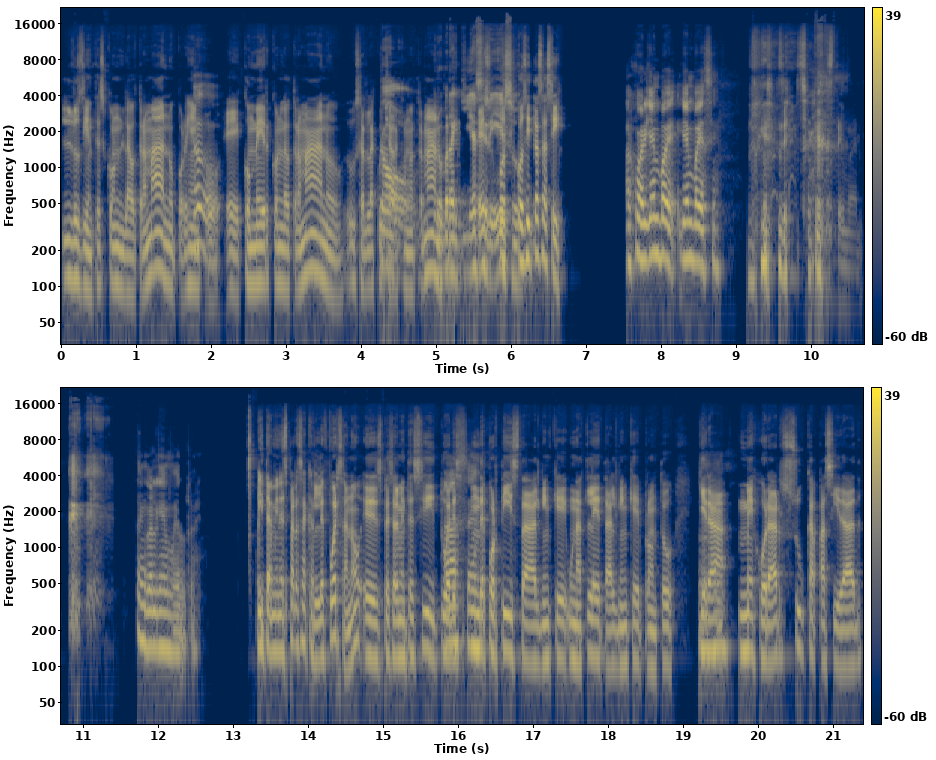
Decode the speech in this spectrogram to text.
los dientes con la otra mano, por ejemplo, No. eh, comer con la otra mano, usar la cuchara con la otra mano. Pero para qué hacer Es- cos- eso. cositas así. A jugar Game Boy, Game Boy así. Este. Tengo el Game Boy otra vez. Y también es para sacarle fuerza, ¿no? Especialmente si tú Ah, eres sí. un deportista, alguien que, un atleta, alguien que de pronto quiera mejorar su capacidad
